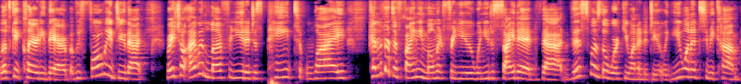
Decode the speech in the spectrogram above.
let's get clarity there. But before we do that, Rachel, I would love for you to just paint why, kind of that defining moment for you when you decided that this was the work you wanted to do. You wanted to become,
